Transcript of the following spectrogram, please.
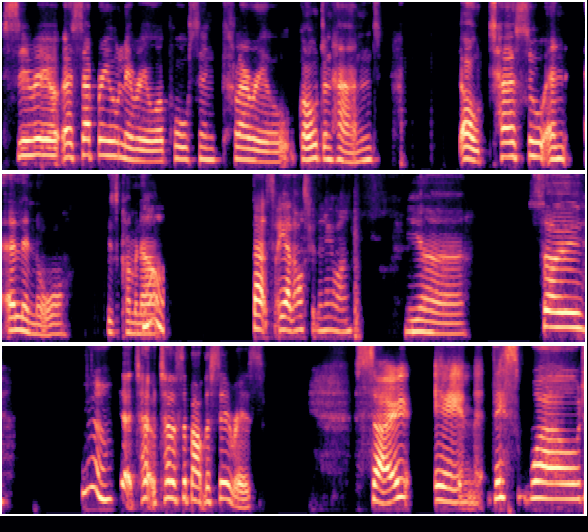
serial uh, Sabriel, Lirael, a Paulson, Clariel, Golden Hand. Oh, Terciel and Elinor is coming out. Oh, That's yeah, that must be the new one. Yeah. So Yeah. yeah, tell tell us about the series. So, in this world,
